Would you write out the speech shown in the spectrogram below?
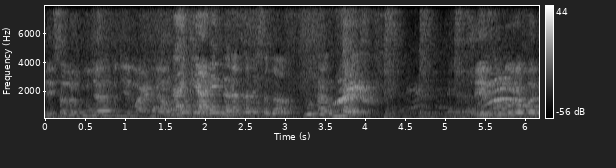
ते सगळं पूजा म्हणजे मांडण्यावर काय जे आहे घरातलं ते सगळं गुंडाळून ठेवायचं. ते फोटोग्राफर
